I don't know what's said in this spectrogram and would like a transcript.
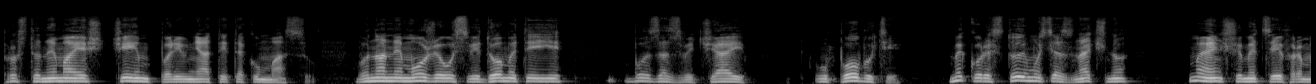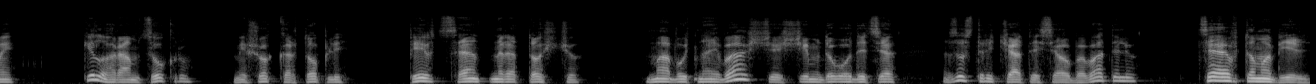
просто не має з чим порівняти таку масу. Вона не може усвідомити її, бо зазвичай у побуті ми користуємося значно меншими цифрами кілограм цукру, мішок картоплі, півцентнера тощо. Мабуть, найважче, з чим доводиться зустрічатися обивателю, це автомобіль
